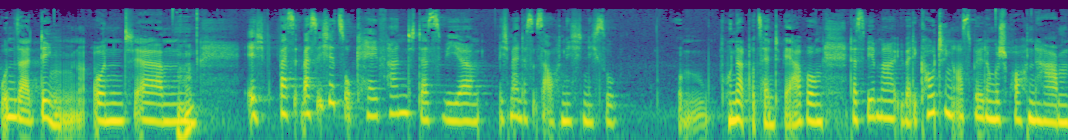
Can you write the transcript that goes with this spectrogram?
unser Ding. Und ähm, mhm. ich, was, was ich jetzt okay fand, dass wir, ich meine, das ist auch nicht, nicht so 100% Werbung, dass wir mal über die Coaching-Ausbildung gesprochen haben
